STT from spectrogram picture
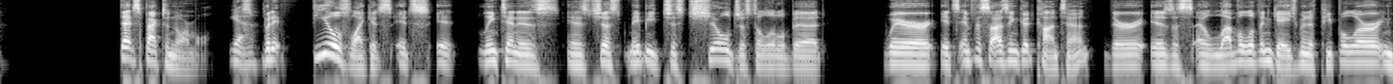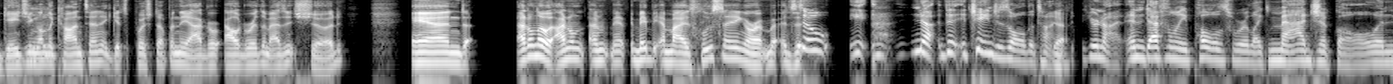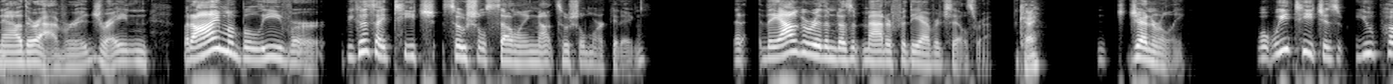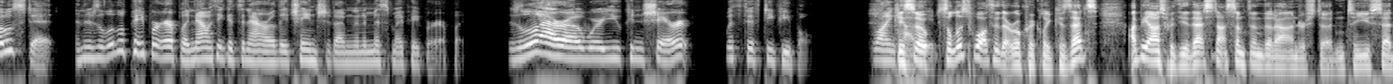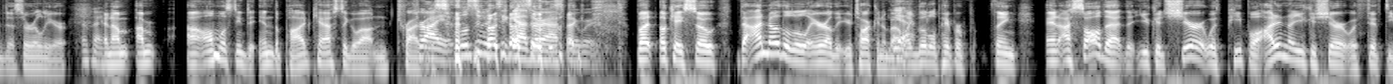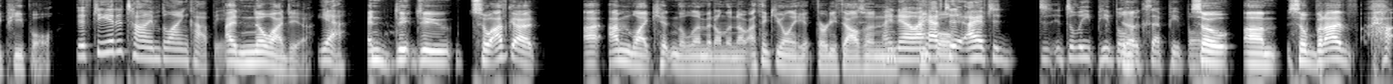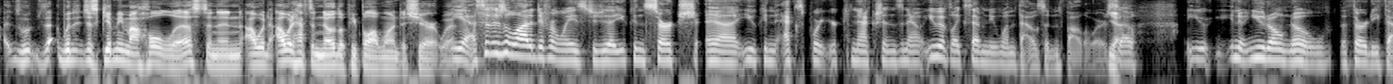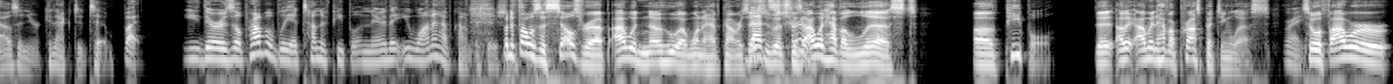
That's back to normal. Yeah. But it feels like it's it's it. LinkedIn is is just maybe just chill just a little bit, where it's emphasizing good content. There is a level of engagement. If people are engaging on Mhm. the content, it gets pushed up in the algor- algorithm as it should. And I don't know. I don't. I'm, maybe am I hallucinating or is it? So it, no, the, it changes all the time. Yeah. You're not, and definitely polls were like magical, and now they're average, right? And but I'm a believer because I teach social selling, not social marketing. That the algorithm doesn't matter for the average sales rep okay. generally. What we teach is you post it, and there's a little paper airplane. Now I think it's an arrow. They changed it. I'm going to miss my paper airplane. There's a little arrow where you can share it with 50 people. Okay, so so let's walk through that real quickly because that's I'll be honest with you, that's not something that I understood until you said this earlier, okay. and I'm I'm I almost need to end the podcast to go out and try Try this. it. We'll do it together so it's like- afterwards. but okay, so the, I know the little arrow that you're talking about, Yeah. like little paper thing, and I saw that that you could share it with people. I didn't know you could share it with 50 people. 50 at a time, blind copy. I had no idea. yeah. And do, do so I've got I, I'm like hitting the limit on the number. I think you only hit 30,000. I know. I have to I have to d- delete people Yeah. accept people. So, um, so, but I've, how, would it just give me my whole list, and then I would, I would have to know the people I wanted to share it with. yeah, so there's a lot of different ways to do that. You can search, uh, you can export your connections. Now you have like 71,000 followers. Yeah. So you you know, you don't know the 30,000 you're connected to, but you, there is a, probably a ton of people in there that you want to have conversations. But if I was a sales rep, I would know who I want to have conversations That's with because. I would have a list of people that I, I would have a prospecting list. right. So if I were,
